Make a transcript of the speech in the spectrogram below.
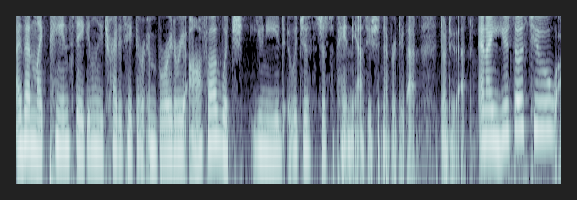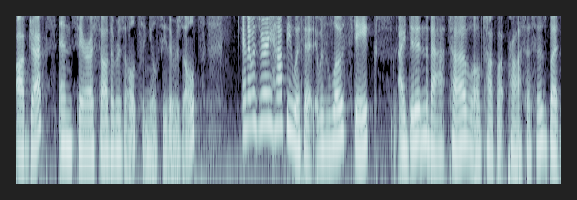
I then like painstakingly try to take the embroidery off of, which you need, which is just a pain in the ass. You should never do that. Don't do that. And I used those two objects, and Sarah saw the results, and you'll see the results. And I was very happy with it. It was low stakes. I did it in the bathtub. I'll talk about processes, but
